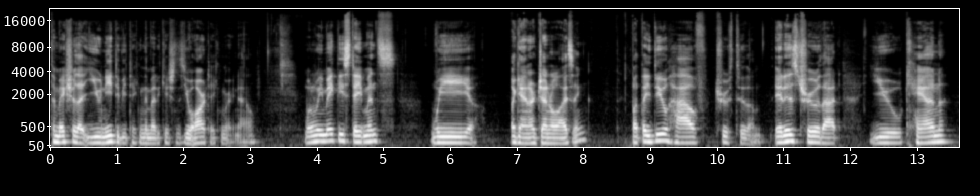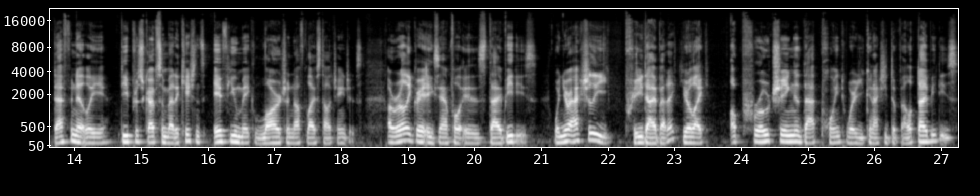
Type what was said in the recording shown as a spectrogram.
to make sure that you need to be taking the medications you are taking right now. When we make these statements, we again are generalizing, but they do have truth to them. It is true that you can definitely deprescribe some medications if you make large enough lifestyle changes. A really great example is diabetes. When you're actually pre diabetic, you're like approaching that point where you can actually develop diabetes.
